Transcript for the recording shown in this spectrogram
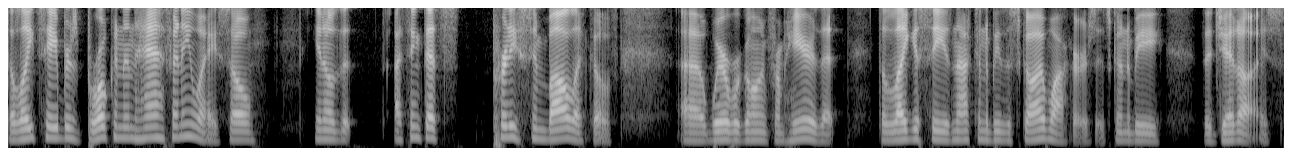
The lightsaber's broken in half anyway. So, you know, that I think that's pretty symbolic of uh, where we're going from here. That the legacy is not going to be the Skywalkers; it's going to be the Jedi's,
